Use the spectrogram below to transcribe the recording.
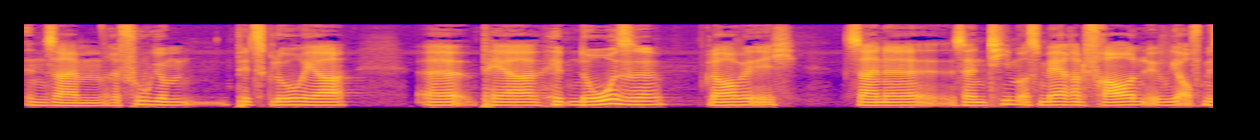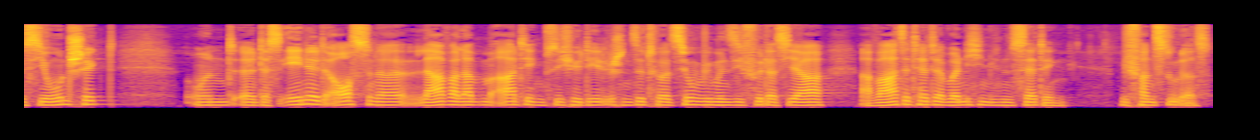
in seinem Refugium Piz Gloria äh, per Hypnose, glaube ich, seine, sein Team aus mehreren Frauen irgendwie auf Mission schickt. Und äh, das ähnelt auch so einer lavalampenartigen psychedelischen Situation, wie man sie für das Jahr erwartet hätte, aber nicht in diesem Setting. Wie fandst du das?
